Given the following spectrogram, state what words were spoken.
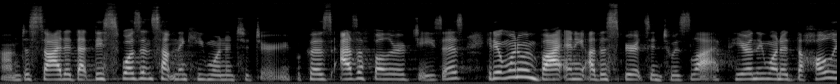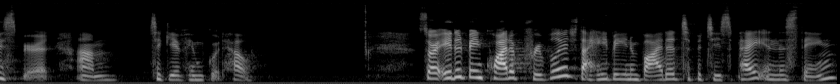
um, decided that this wasn't something he wanted to do because, as a follower of Jesus, he didn't want to invite any other spirits into his life. He only wanted the Holy Spirit um, to give him good health. So it had been quite a privilege that he'd been invited to participate in this thing,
